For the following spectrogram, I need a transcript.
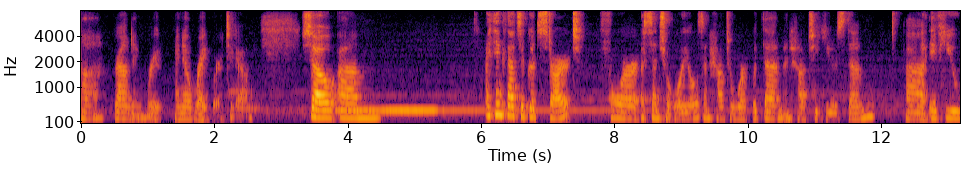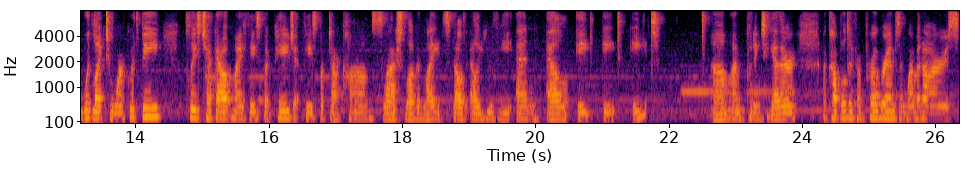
uh, grounding root. I know right where to go. So um, I think that's a good start for essential oils and how to work with them and how to use them. Uh, if you would like to work with me, please check out my Facebook page at facebook.com slash love and light, spelled L-U-V-N-L-888. Um, I'm putting together a couple different programs and webinars,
